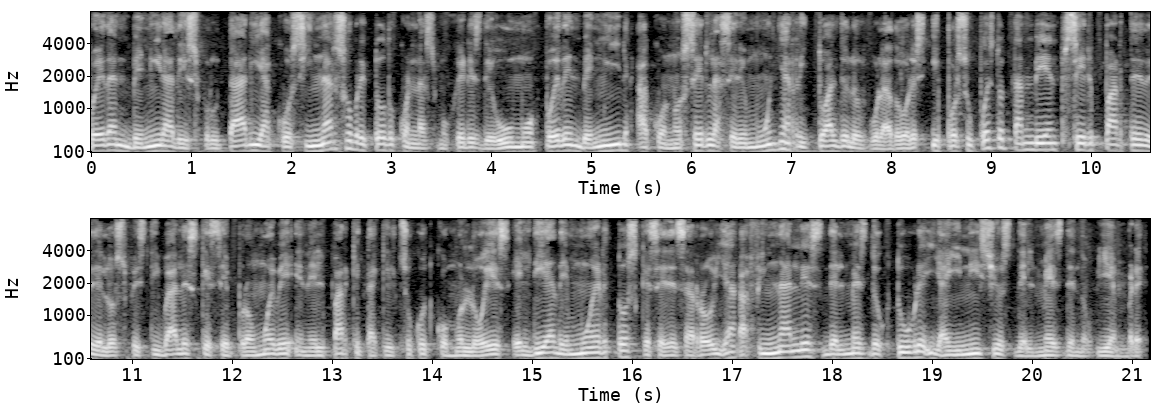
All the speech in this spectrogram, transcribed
puedan venir a disfrutar y a cocinar sobre todo con las mujeres de humo, pueden venir a conocer la ceremonia ritual de los voladores y por supuesto también ser parte de los festivales que se promueve en el Parque Taquilzucut como lo es el Día de Muertos que se desarrolla a finales del mes de octubre y a inicios del mes de noviembre.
